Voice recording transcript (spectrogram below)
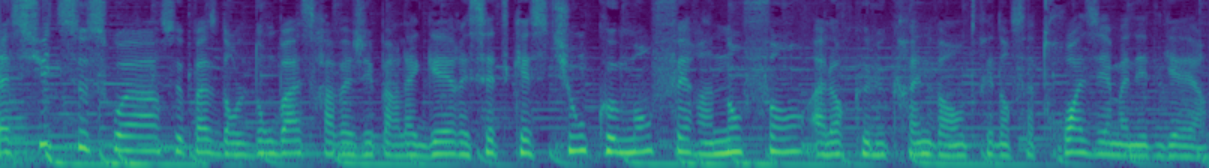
La suite ce soir se passe dans le Donbass ravagé par la guerre et cette question comment faire un enfant alors que l'Ukraine va entrer dans sa troisième année de guerre?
